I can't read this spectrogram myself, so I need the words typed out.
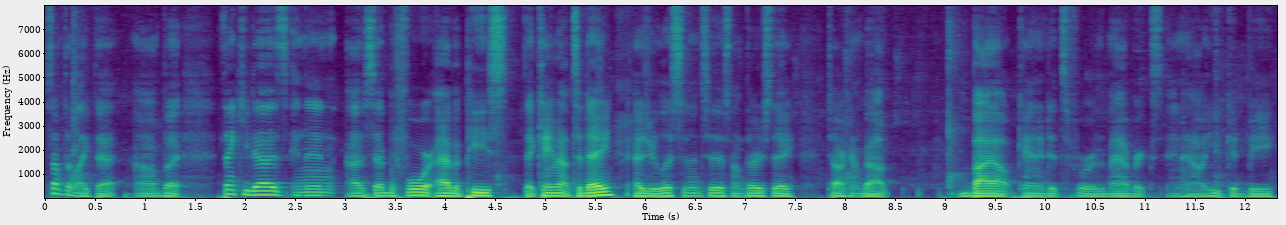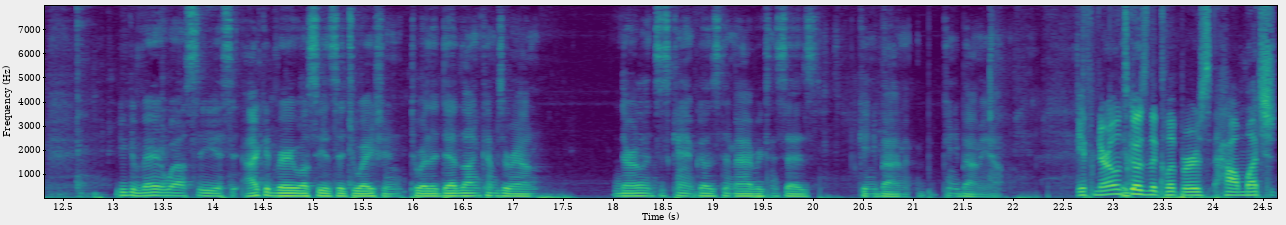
something like that. Um, but I think he does. And then I've said before, I have a piece that came out today as you're listening to this on Thursday, talking about buyout candidates for the Mavericks and how he could be. You could very well see. A, I could very well see a situation to where the deadline comes around, Nerlens' camp goes to the Mavericks and says, "Can you buy me? Can you buy me out?" If Nerlens goes to the Clippers, how much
